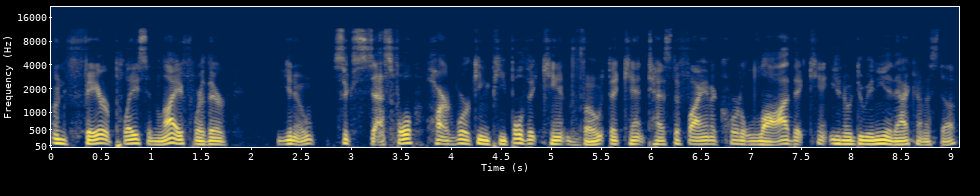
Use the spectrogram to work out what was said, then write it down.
unfair place in life where they're, you know, successful, hardworking people that can't vote, that can't testify in a court of law, that can't, you know, do any of that kind of stuff.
